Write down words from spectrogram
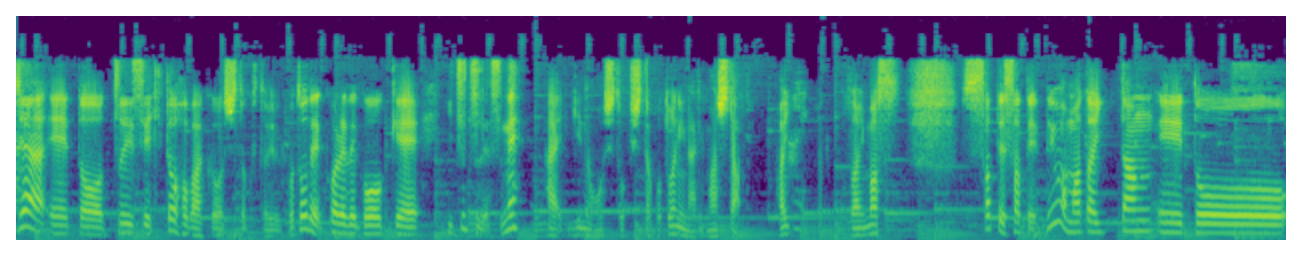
じあ、ゃあ、えっ、と、追跡と捕獲を取得ということで、これで合計5つですね。はい。技能を取得したことになりました。はい。はいありがとうございます。さてさて、ではまた一旦、えっ、と、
